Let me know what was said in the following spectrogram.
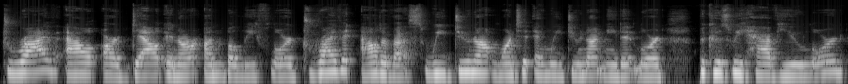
drive out our doubt and our unbelief, Lord. Drive it out of us. We do not want it and we do not need it, Lord, because we have you, Lord.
